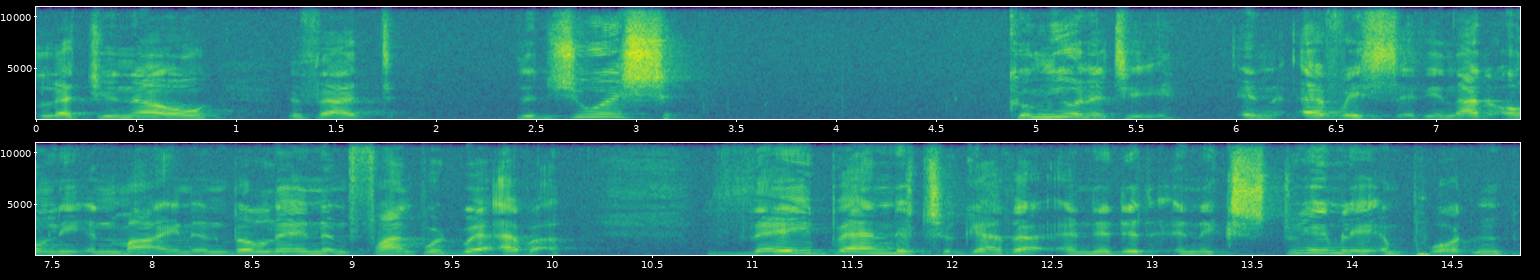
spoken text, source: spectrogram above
let you know that the Jewish community in every city, not only in mine, in Berlin, in Frankfurt, wherever, they banded together and they did an extremely important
